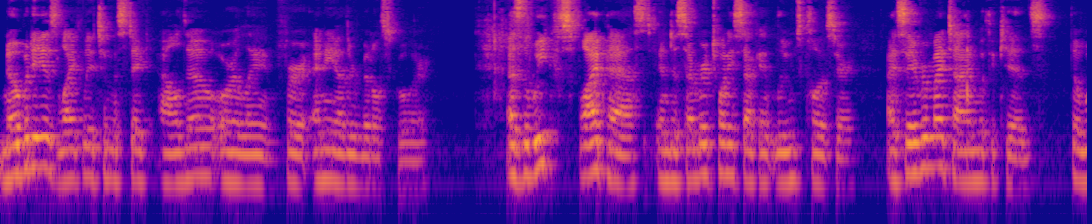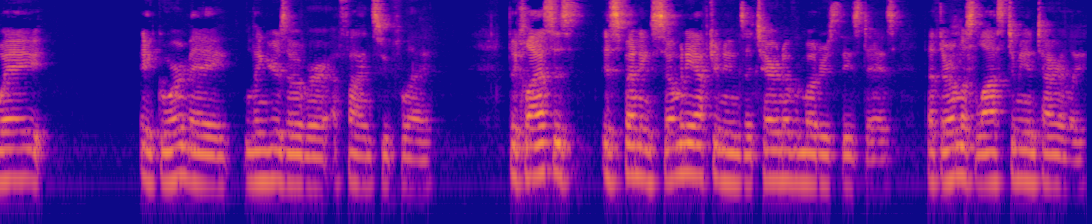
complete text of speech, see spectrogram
Nobody is likely to mistake Aldo or Elaine for any other middle schooler. As the weeks fly past and December 22nd looms closer, I savor my time with the kids the way a gourmet lingers over a fine souffle. The class is, is spending so many afternoons at Terranova Motors these days that they're almost lost to me entirely.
